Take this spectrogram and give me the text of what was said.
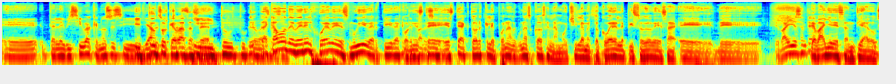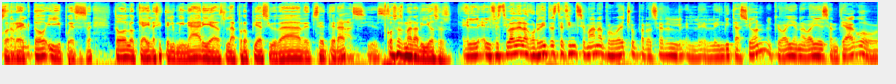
eh, televisiva que no sé si ¿Y ya tú, tú qué vas a hacer? ¿Y tú, tú qué La vas a acabo hacer? de ver el jueves, muy divertida ¿Qué con te este, pareció? este actor que le pone algunas cosas en la mochila. Me tocó ver el episodio de, esa, eh, de, ¿De Valle de Santiago? de Valle de Santiago, Justamente. correcto. Y pues todo lo que hay, las siete luminarias, la propia ciudad, etcétera. Así es. Cosas maravillosas. El, el Festival de la Gordita este fin de semana aprovecho para hacer el- el- la invitación, que vayan a Valle de Santiago.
